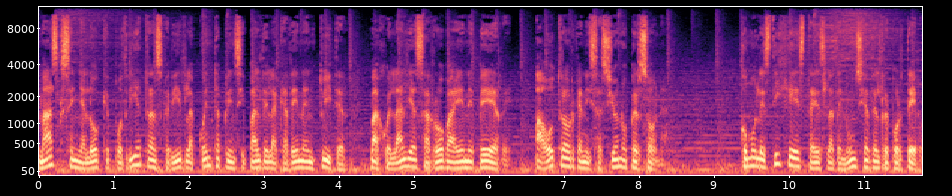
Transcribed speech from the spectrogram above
Musk señaló que podría transferir la cuenta principal de la cadena en Twitter, bajo el alias arroba NPR, a otra organización o persona. Como les dije esta es la denuncia del reportero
